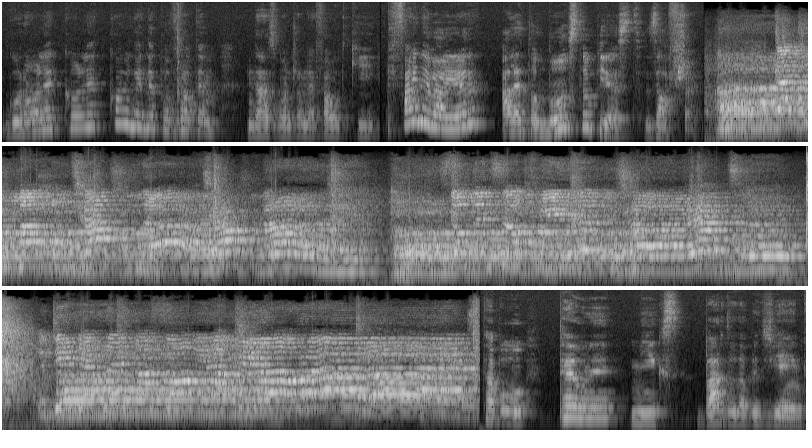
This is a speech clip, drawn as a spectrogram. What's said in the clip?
górą lekką, lekką i nagle powrotem na złączone fałdki. Fajny bajer, ale to non-stop jest zawsze. To był pełny miks, bardzo dobry dźwięk.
